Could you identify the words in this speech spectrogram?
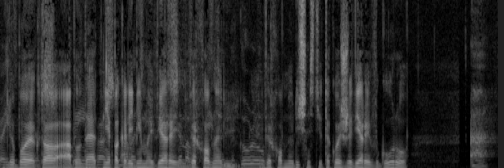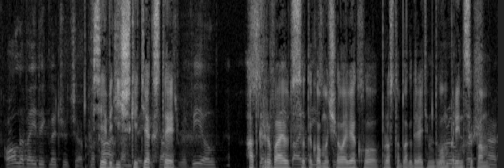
Любой, кто обладает непоколебимой верой в верховной, верховную личность и такой же верой в гуру, все ведические тексты открываются такому человеку просто благодаря этим двум принципам.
